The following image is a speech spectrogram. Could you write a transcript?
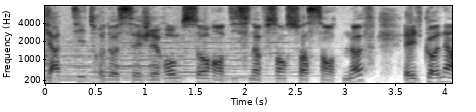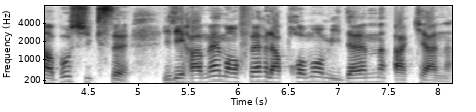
4 titres de C. Jérôme sort en 1969 et il connaît un beau succès. Il ira même en faire la promo Midem à Cannes.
